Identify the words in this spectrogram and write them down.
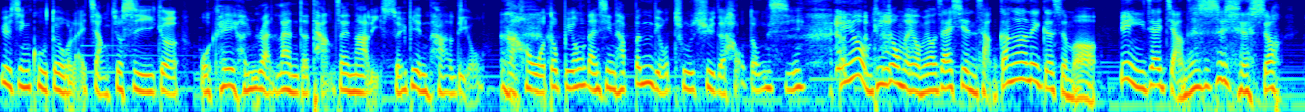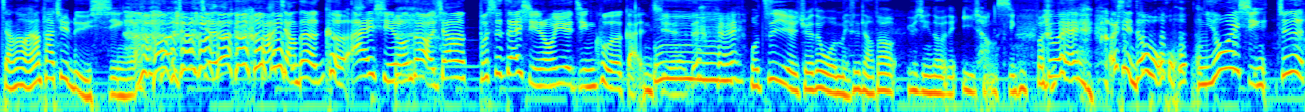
月经裤对我来讲就是一个我可以很软烂的躺在那里随便它流，然后我都不用担心它奔流出去的好东西。因为我们听众们有没有在现场？刚刚那个什么愿意在讲这件事情的时候。讲的好像他去旅行啊，我就觉得把他讲的很可爱，形容的好像不是在形容月经裤的感觉。对，我自己也觉得，我每次聊到月经都有点异常兴奋。对，而且你都你都会形，就是。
